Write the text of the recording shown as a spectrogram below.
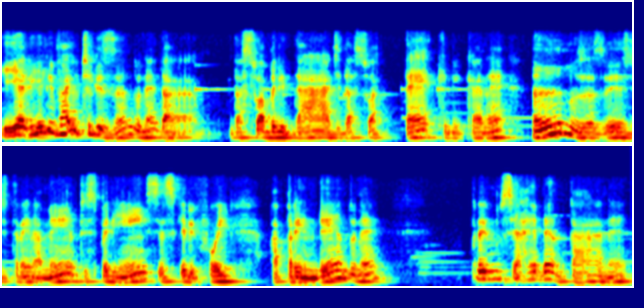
E ali ele vai utilizando, né, da, da sua habilidade, da sua técnica, né? Anos às vezes de treinamento, experiências que ele foi aprendendo, né? Para ele não se arrebentar, né?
